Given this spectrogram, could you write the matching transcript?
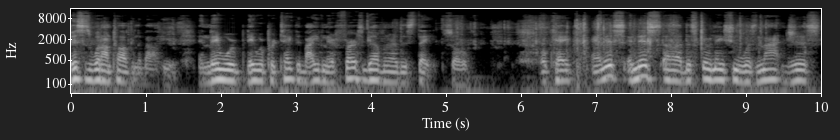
This is what I'm talking about here. And they were they were protected by even their first governor of the state. So okay, and this and this uh, discrimination was not just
